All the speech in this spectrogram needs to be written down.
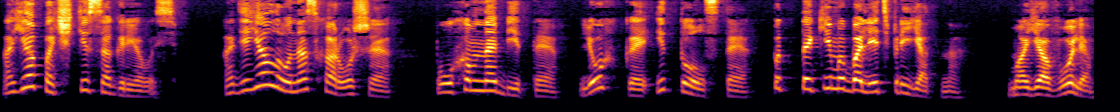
а я почти согрелась. Одеяло у нас хорошее, пухом набитое, легкое и толстое. Под таким и болеть приятно. Моя воля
